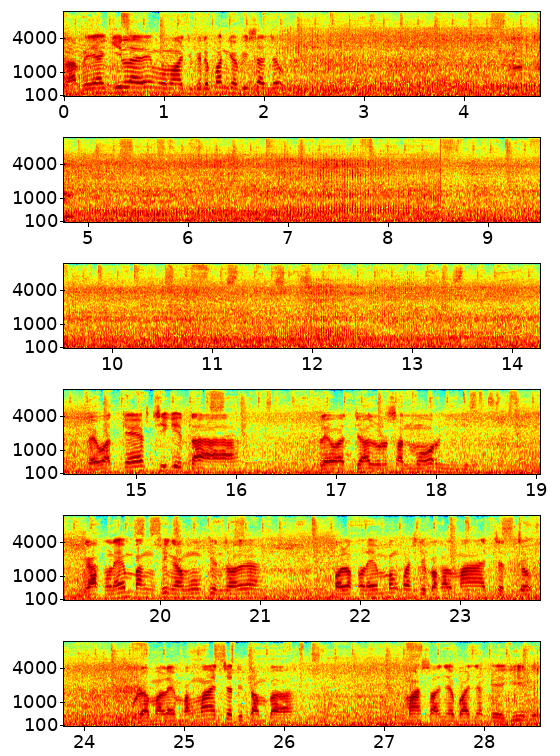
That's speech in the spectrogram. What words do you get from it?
Ramenya gila ya. Mau maju ke depan gak bisa cok lewat KFC kita lewat jalur San Mori. Nggak ke Lembang sih nggak mungkin soalnya kalau ke Lembang pasti bakal macet cok udah mah Lembang macet ditambah masanya banyak kayak gini.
